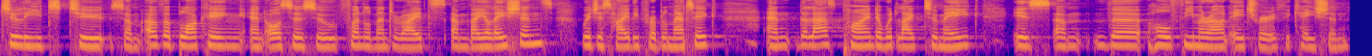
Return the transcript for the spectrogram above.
to lead to some overblocking and also to fundamental rights um, violations, which is highly problematic. And the last point I would like to make is um, the whole theme around age verification.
